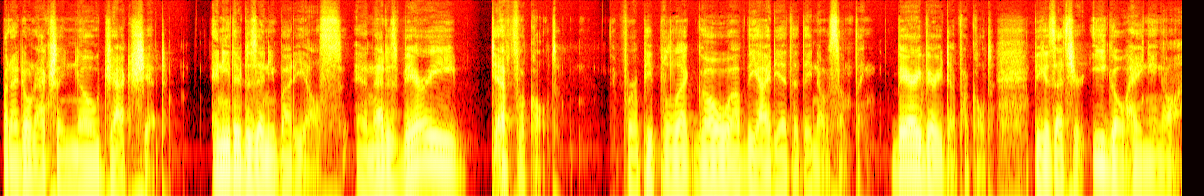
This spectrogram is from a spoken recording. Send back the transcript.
but I don't actually know jack shit. And neither does anybody else. And that is very difficult for people to let go of the idea that they know something. Very, very difficult because that's your ego hanging on.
